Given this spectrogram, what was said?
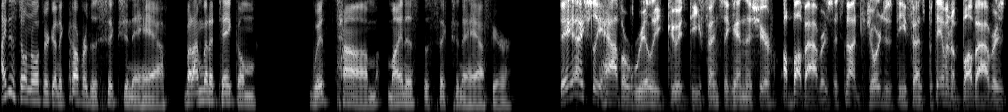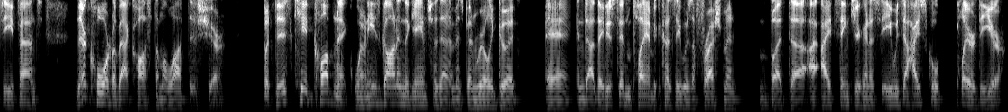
I just don't know if they're going to cover the six and a half, but I'm going to take them with Tom minus the six and a half here. They actually have a really good defense again this year, above average. It's not Georgia's defense, but they have an above average defense. Their quarterback cost them a lot this year. But this kid, Klubnik, when he's gone in the games for them, has been really good. And uh, they just didn't play him because he was a freshman but uh, I, I, think you're going to see he was the high school player of the year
